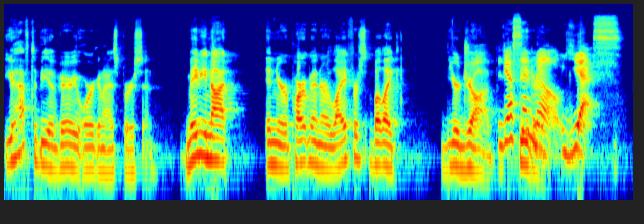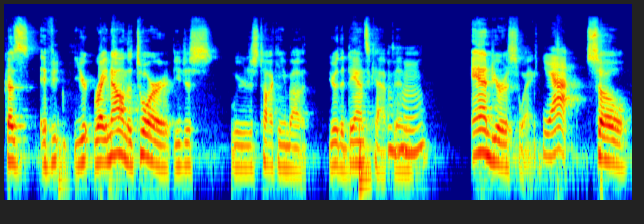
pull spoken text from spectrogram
You have to be a very organized person. Maybe not in your apartment or life, or but like your job. Yes and no. Yes. Because if you, you're right now on the tour, you just we were just talking about you're the dance captain Mm-hmm. and you're a swing. Yeah. So,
